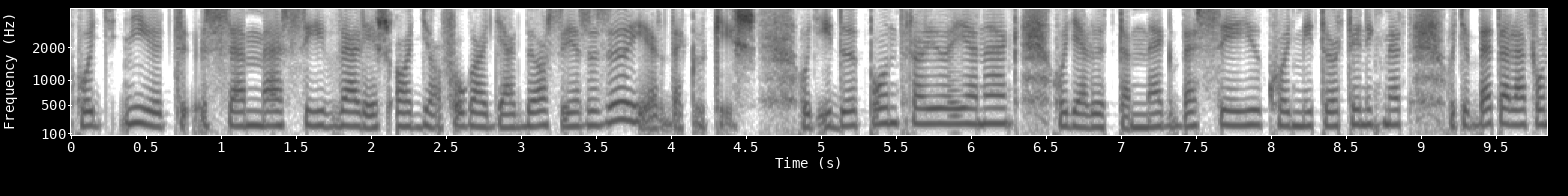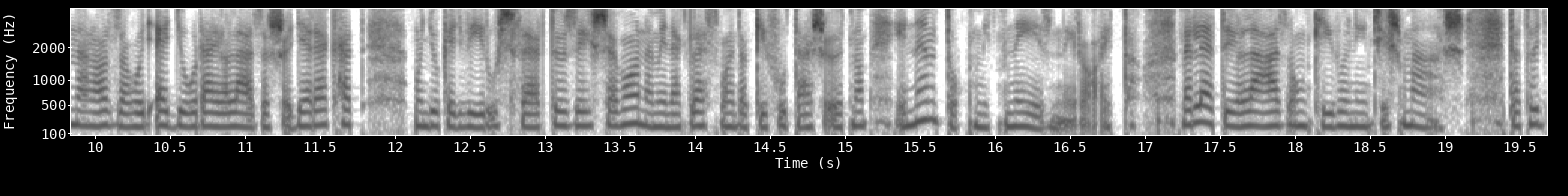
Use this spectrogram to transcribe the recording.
hogy nyílt szemmel, szívvel és adja fogadják be azt, hogy ez az ő érdekük is, hogy időpontra jöjjenek, hogy előtte megbeszéljük, hogy mi történik, mert hogyha betelefonál azzal, hogy egy órája lázas a gyerek, hát mondjuk egy vírusfertőzése van, aminek lesz majd a kifutás öt nap, én nem tudok mit nézni rajta. Mert lehet, hogy a láz azon kívül nincs is más. Tehát, hogy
